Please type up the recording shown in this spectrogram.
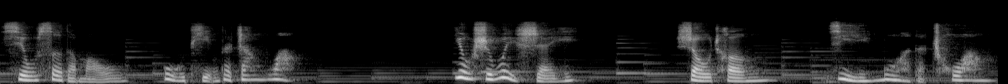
羞涩的眸不停的张望，又是为谁守成寂寞的窗？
